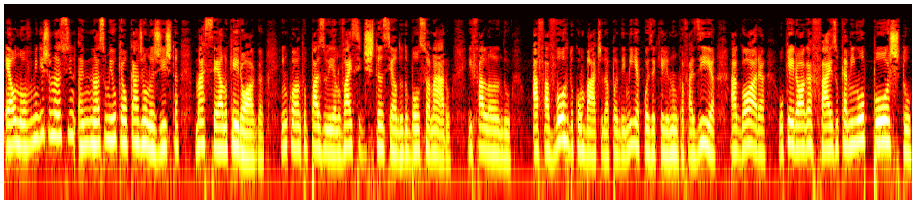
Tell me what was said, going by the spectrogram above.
é o novo ministro não assumiu, que é o cardiologista Marcelo Queiroga. Enquanto o Pazuello vai se distanciando do Bolsonaro e falando a favor do combate da pandemia, coisa que ele nunca fazia, agora o Queiroga faz o caminho oposto,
